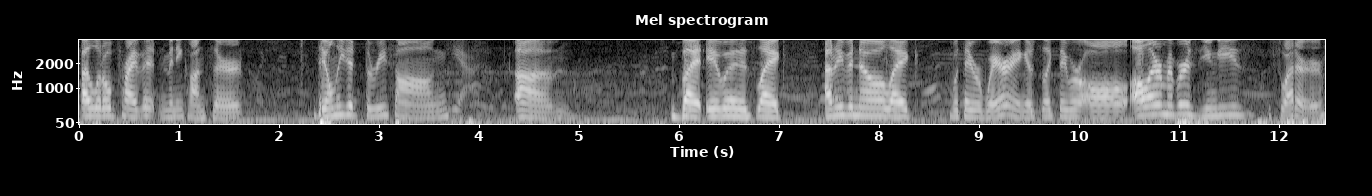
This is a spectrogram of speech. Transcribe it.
a little private mini concert. They only did three songs. Yeah. Um, but it was like I don't even know like what they were wearing. It was like they were all. All I remember is Yoongi's sweater.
